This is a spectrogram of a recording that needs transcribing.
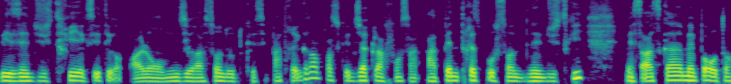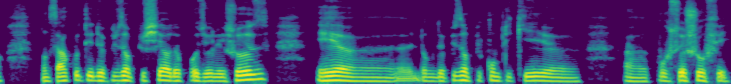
les industries, etc. Alors, on me dira sans doute que c'est pas très grave parce que déjà que la France a à peine 13% de l'industrie, mais ça reste quand même important. Donc, ça va coûter de plus en plus cher de produire les choses et donc de plus en plus compliqué pour se chauffer.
